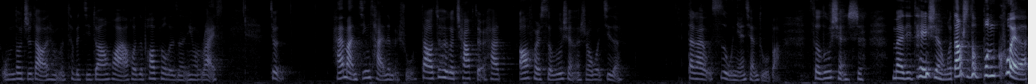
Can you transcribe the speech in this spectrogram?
我们都知道什么特别极端化或者 populism in rise，就还蛮精彩的那本书。到最后一个 chapter，他 offer solution 的时候，我记得大概有四五年前读吧。solution 是 meditation，我当时都崩溃了，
